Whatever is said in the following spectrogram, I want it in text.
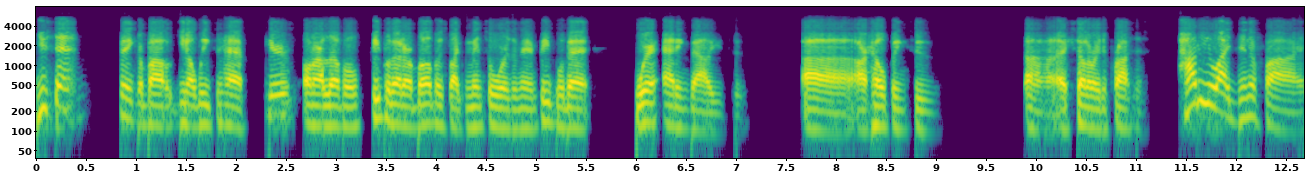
you said think about you know we can have peers on our level, people that are above us like mentors, and then people that we're adding value to, uh, are helping to uh, accelerate the process. How do you identify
